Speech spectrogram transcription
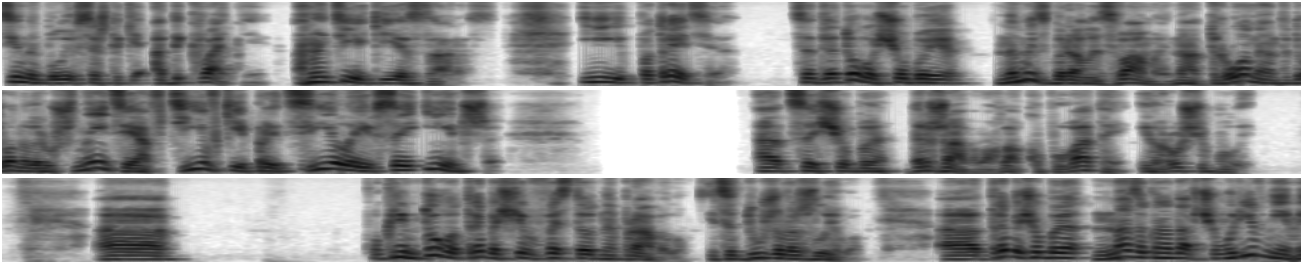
ціни були все ж таки адекватні, а не ті, які є зараз. І по-третє, це для того, щоб не ми збирали з вами на дрони, антидронові рушниці, автівки, приціли і все інше. А це щоб держава могла купувати і гроші були. А, окрім того, треба ще ввести одне правило, і це дуже важливо. А, треба, щоб на законодавчому рівні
